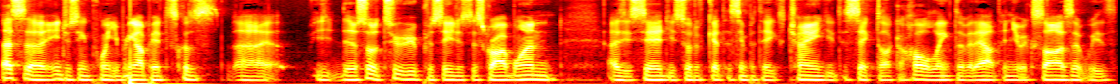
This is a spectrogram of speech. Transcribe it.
that's an interesting point you bring up. It's because uh, there's sort of two procedures described. One as you said, you sort of get the sympathetic chain, you dissect like a whole length of it out, then you excise it with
